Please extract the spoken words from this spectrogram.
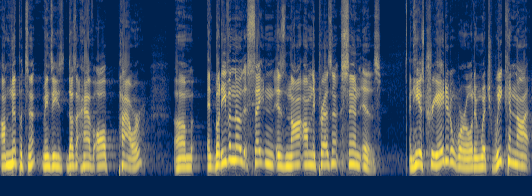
omnipotent, means he doesn't have all power. Um, and, but even though that Satan is not omnipresent, sin is. And he has created a world in which we cannot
